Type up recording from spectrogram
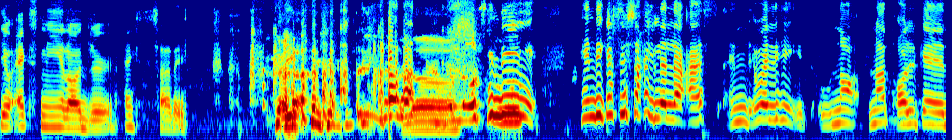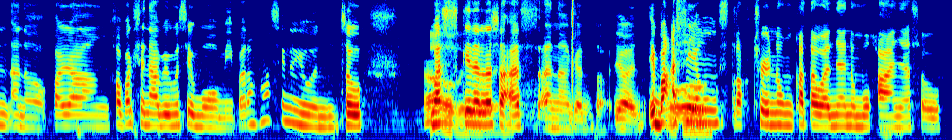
Yung ex ni Roger. Ay, sorry. Hello. hindi, hindi kasi siya kilala as, hindi- well, he, not, not all can, ano, parang kapag sinabi mo si Mommy, parang, ha, sino yun? So, Ah, Mas okay, kilala okay. siya as, ano, ganito. Yun. Iba kasi Oo. yung structure nung katawan niya, nung mukha niya. So,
